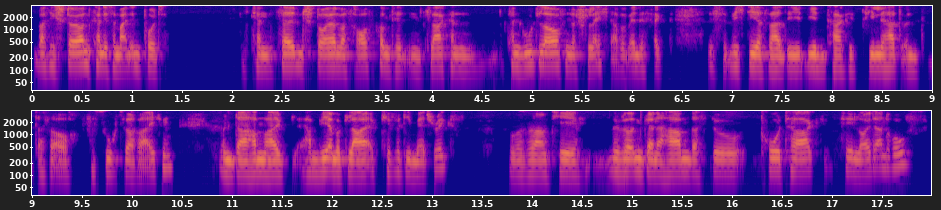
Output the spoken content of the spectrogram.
was ich steuern kann, ist ja mein Input. Ich kann selten steuern, was rauskommt hinten. Klar kann, kann gut laufen, das schlecht, aber im Endeffekt ist wichtig, dass man halt jeden Tag die Ziele hat und das auch versucht zu erreichen. Und da haben halt, haben wir immer klar Activity Metrics, wo wir sagen, okay, wir würden gerne haben, dass du pro Tag zehn Leute anrufst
